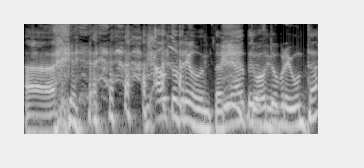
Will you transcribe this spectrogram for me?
Ah, Mi autopregunta. Mi auto tu autopregunta.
